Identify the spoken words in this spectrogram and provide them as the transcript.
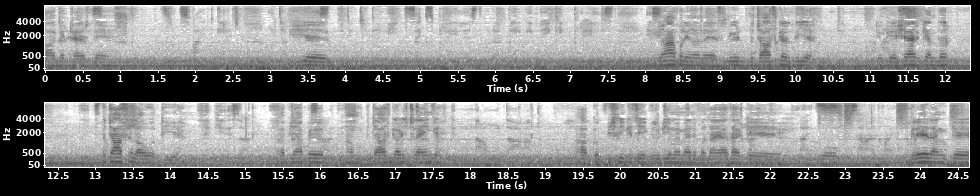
آ کر ٹھہرتے ہیں۔ یہ یہاں پر انہوں نے اسپیڈ پچاس کر دی ہے، کیونکہ شہر کے اندر پچاس الاؤ ہوتی ہے۔ اب یہاں پہ ہم پچاس گاڑی چلائیں گے۔ آپ کو پچھلی کسی ایک ویڈیو میں میں نے بتایا تھا کہ وہ گرے رنگ کے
